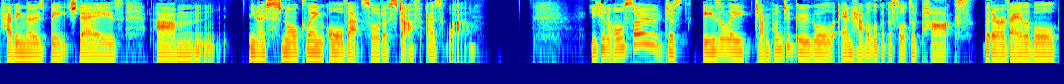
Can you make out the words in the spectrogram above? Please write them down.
having those beach days, um, you know, snorkeling, all that sort of stuff as well. You can also just easily jump onto Google and have a look at the sorts of parks that are available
